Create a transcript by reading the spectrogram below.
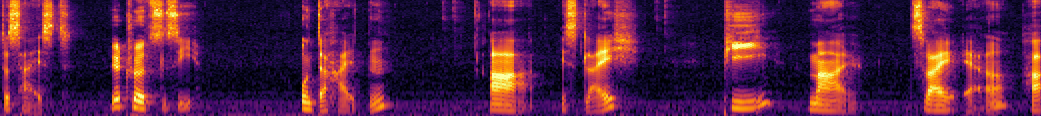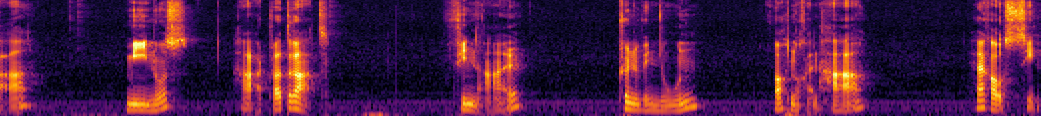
Das heißt, wir kürzen sie. Unterhalten a ist gleich Pi mal 2rh minus h Quadrat. Final können wir nun auch noch ein h herausziehen.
